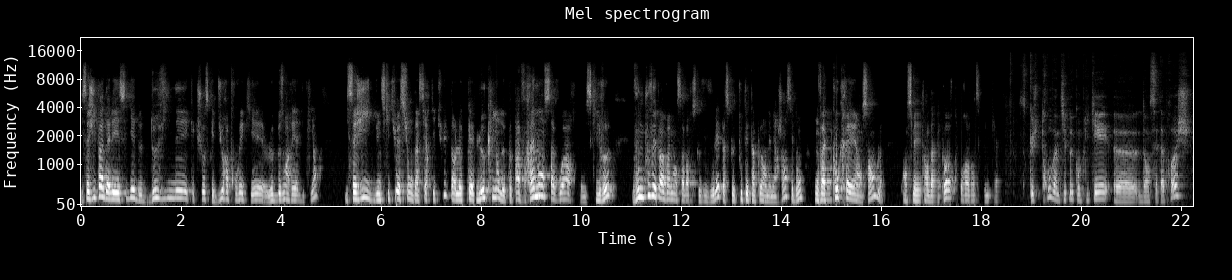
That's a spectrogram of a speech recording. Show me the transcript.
il ne s'agit pas d'aller essayer de deviner quelque chose qui est dur à trouver, qui est le besoin réel du client. Il s'agit d'une situation d'incertitude dans laquelle le client ne peut pas vraiment savoir ce qu'il veut. Vous ne pouvez pas vraiment savoir ce que vous voulez parce que tout est un peu en émergence et donc on va co-créer ensemble en se mettant d'accord pour avancer une case. Ce que je trouve un petit peu compliqué euh, dans cette approche,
